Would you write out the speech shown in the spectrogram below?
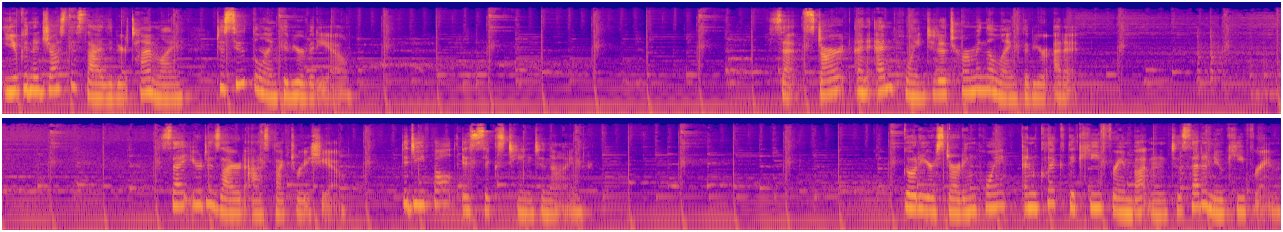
You can adjust the size of your timeline to suit the length of your video. Set start and end point to determine the length of your edit. Set your desired aspect ratio. The default is 16 to 9. Go to your starting point and click the keyframe button to set a new keyframe.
